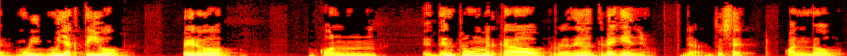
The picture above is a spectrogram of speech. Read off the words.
muy, muy activo, pero con eh, dentro de un mercado relativamente pequeño. ¿ya? Entonces, cuando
